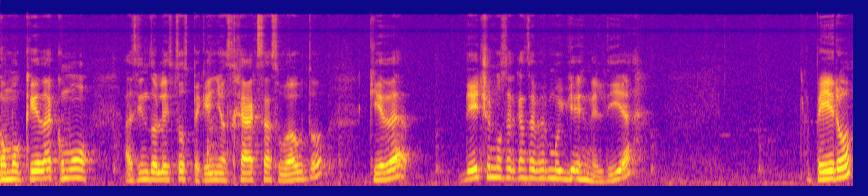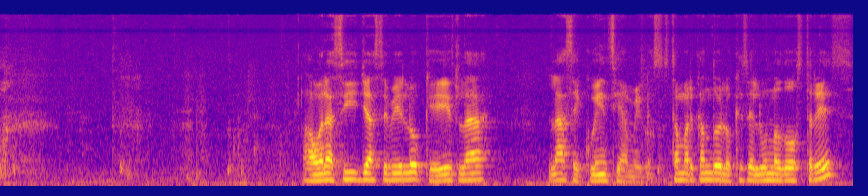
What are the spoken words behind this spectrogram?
cómo queda, cómo haciéndole estos pequeños hacks a su auto, queda, de hecho no se alcanza a ver muy bien en el día, pero ahora sí ya se ve lo que es la, la secuencia amigos, está marcando lo que es el 1, 2, 3,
